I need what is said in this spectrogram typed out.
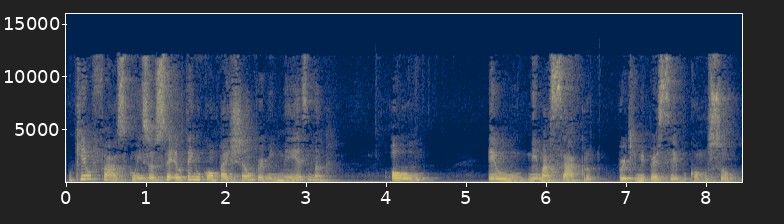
O que eu faço com isso? Eu, tenho compaixão por mim mesma? Ou eu me massacro porque me percebo como sou?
